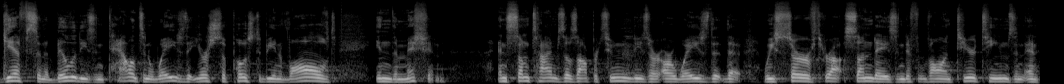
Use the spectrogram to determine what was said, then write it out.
gifts and abilities and talents and ways that you're supposed to be involved in the mission. And sometimes those opportunities are, are ways that, that we serve throughout Sundays in different volunteer teams. And, and,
